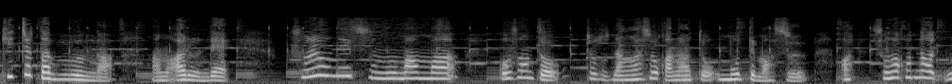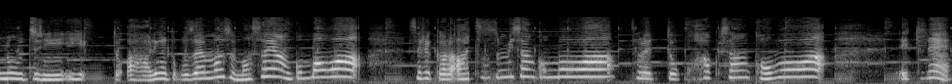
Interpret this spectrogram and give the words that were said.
切っちゃった部分が、あの、あるんで、それをね、そのまんま、ごそんと、ちょっと流そうかなと思ってます。あ、そんなことのうちにいい、と、あ、ありがとうございます。まさやん、こんばんは。それから、あ、つつみさん、こんばんは。それと、こはくさん、こんばんは。えっとね、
